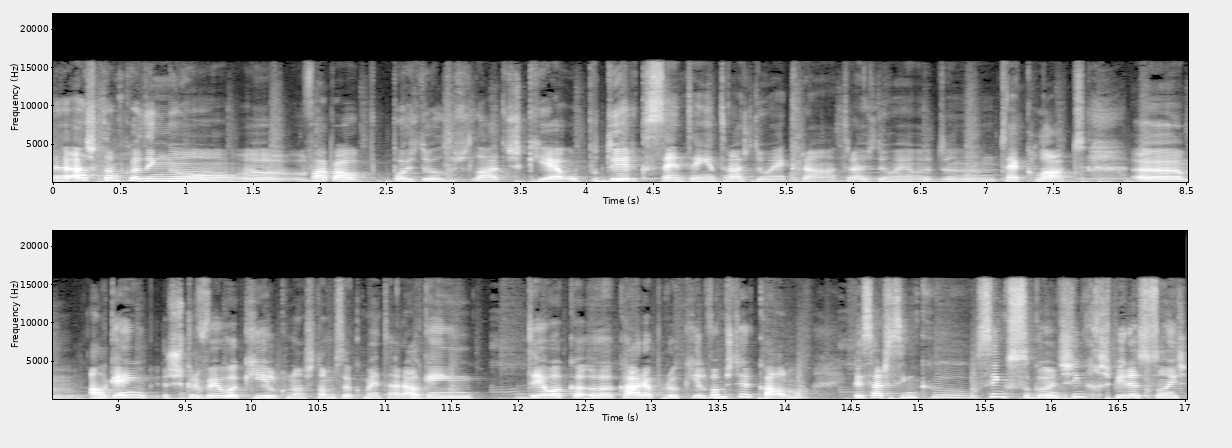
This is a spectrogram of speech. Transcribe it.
Acho que está um bocadinho. uh, vai para, o- para os dois lados, que é o poder que sentem atrás de um ecrã, atrás de um, de um teclado. Um, alguém escreveu aquilo que nós estamos a comentar, alguém deu a, a cara por aquilo. Vamos ter calma, pensar 5 segundos, 5 respirações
